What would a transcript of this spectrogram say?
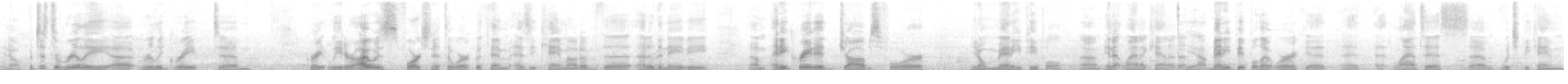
you know, but just a really, uh, really great, um, great leader. I was fortunate to work with him as he came out of the out of the Navy, um, and he created jobs for, you know, many people um, in Atlantic, Canada. Yeah. Many people that work at, at Atlantis, um, which became,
